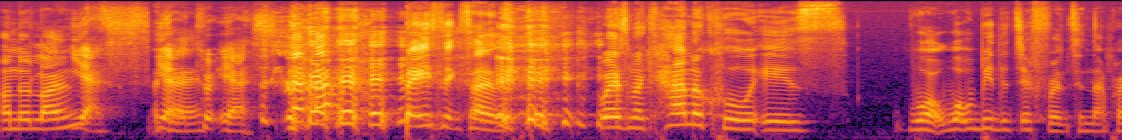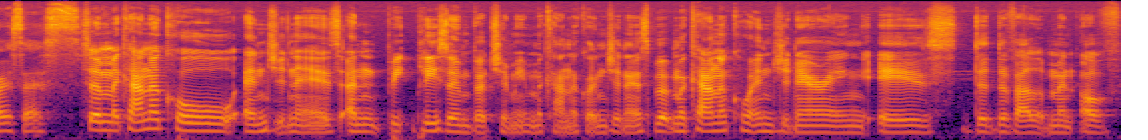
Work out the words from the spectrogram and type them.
on the line. Yes. Yeah. Okay. cor- Yes. Basic terms. Whereas mechanical is what? What would be the difference in that process? So mechanical engineers, and p- please don't butcher me, mechanical engineers, but mechanical engineering is the development of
